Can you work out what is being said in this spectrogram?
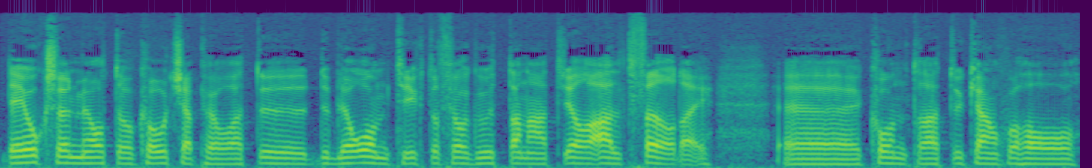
det är också en måte att coacha på att du, du blir omtyckt och får guttarna att göra allt för dig. Eh, kontra att du kanske har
